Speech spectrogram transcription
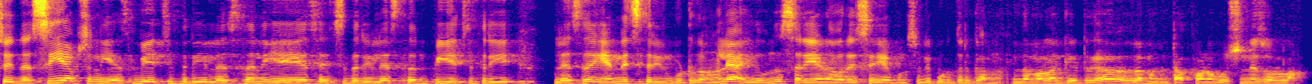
ஸோ இந்த C option SBH three less then ASH three less then PH three less then NH த்ரீன்னு போட்டிருக்காங்க இல்லையா? இது வந்து சரியான வரிசை அப்படின்னு சொல்லி கொடுத்துருக்காங்க. இந்த மாதிரிலாம் கேட்டிருக்காங்க. அதெல்லாம் கொஞ்சம் டஃப்பான கொஸ்டினே சொல்லலாம்.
